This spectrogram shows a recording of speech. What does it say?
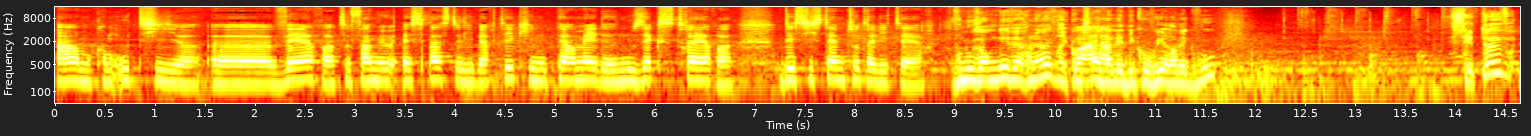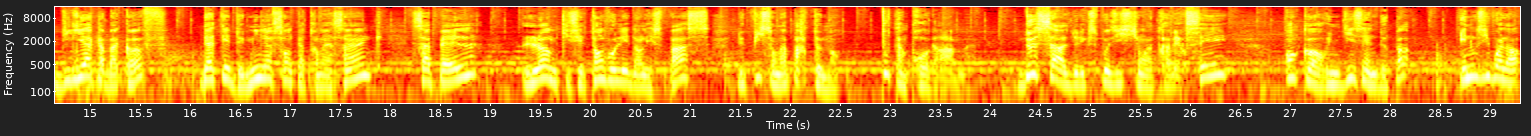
arme, comme outil euh, vers ce fameux espace de liberté qui nous permet de nous extraire des systèmes totalitaires. Vous nous emmenez vers l'œuvre et comme ça on va les découvrir avec vous. Cette œuvre d'Ilya Kabakov, datée de 1985, s'appelle L'homme qui s'est envolé dans l'espace depuis son appartement. Tout un programme. Deux salles de l'exposition à traverser, encore une dizaine de pas, et nous y voilà.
